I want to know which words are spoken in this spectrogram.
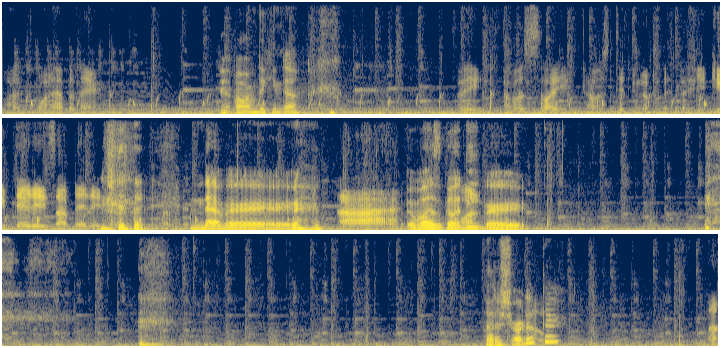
what? What happened there? Oh, I'm digging down. Wait, I was like, I was digging up. If you keep digging, stop digging. stop digging, stop. Never. ah! We must go deeper. Is that a shard Oh. up there? Huh?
